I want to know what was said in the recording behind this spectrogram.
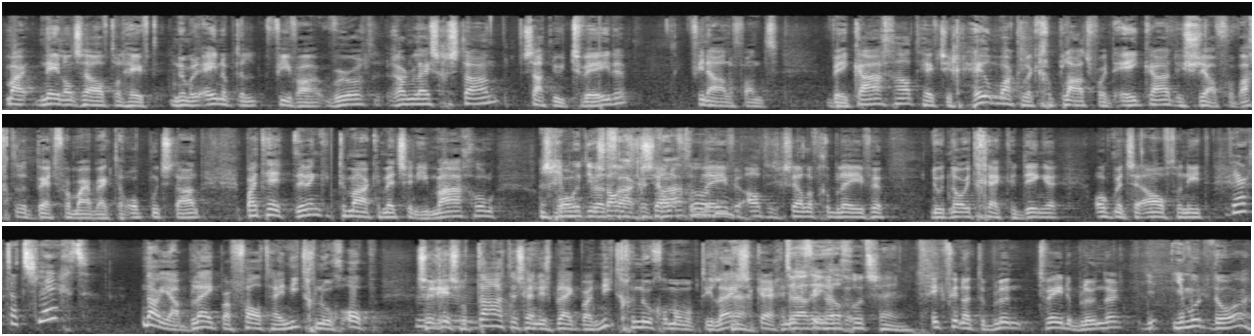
Maar Nederlands elftal heeft nummer 1 op de FIFA World Ranglijst gestaan. Staat nu tweede. Finale van het WK gehad. Heeft zich heel makkelijk geplaatst voor het EK. Dus je zou verwachten dat Bert van Marwijk daarop moet staan. Maar het heeft denk ik te maken met zijn imago. Misschien moet hij wat vaker zichzelf worden. gebleven, altijd zichzelf gebleven. Doet nooit gekke dingen. Ook met zijn elftal niet. Werkt dat slecht? Nou ja, blijkbaar valt hij niet genoeg op. Zijn resultaten zijn dus blijkbaar niet genoeg om hem op die lijst Ja, te krijgen. terwijl ik die vind heel dat goed de- zijn. Ik vind dat de blun- tweede blunder. Je, je moet door.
